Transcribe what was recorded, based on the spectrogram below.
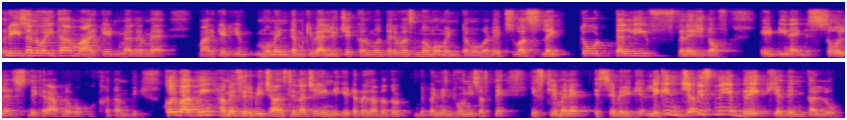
रीजन वही था, मार्केट में अगर मैं मार्केट की मोमेंटम की वैल्यू चेक करूँगा there was no momentum over it's was like totally finished off 89 so less देख रहे आप लोगों को? खत्म थी। कोई बात नहीं, हमें फिर भी चांस लेना चाहिए। इंडिकेटर पे ज़्यादा तो डिपेंडेंट हो नहीं सकते। इसलिए मैंने इससे ब्रेक किया। लेकिन जब इसने ये ब्रेक किया दिन का लो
